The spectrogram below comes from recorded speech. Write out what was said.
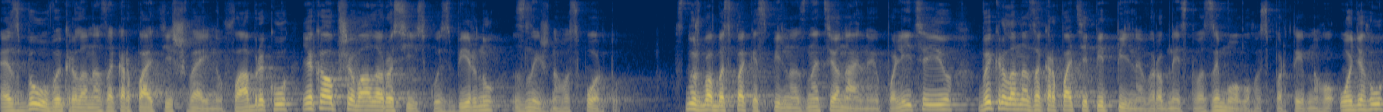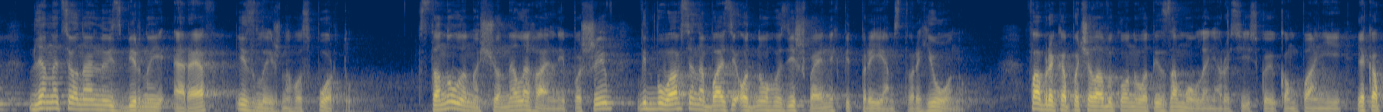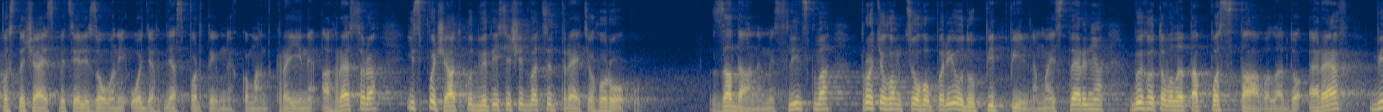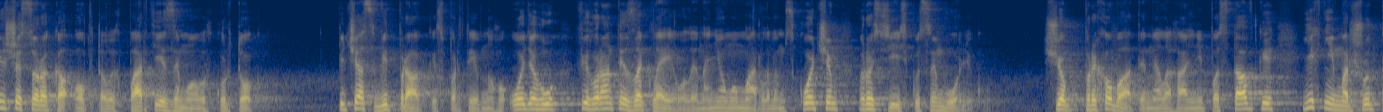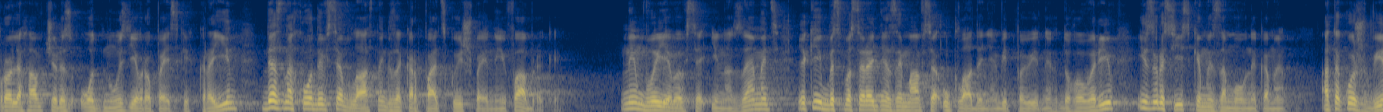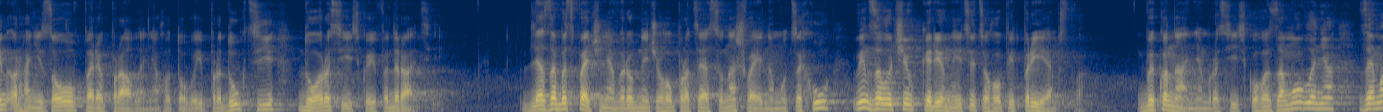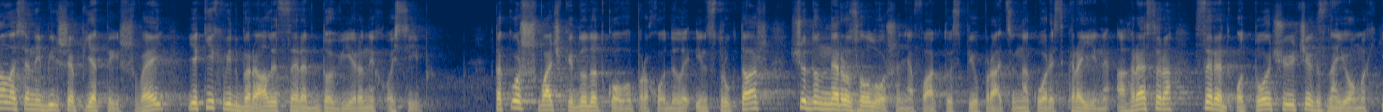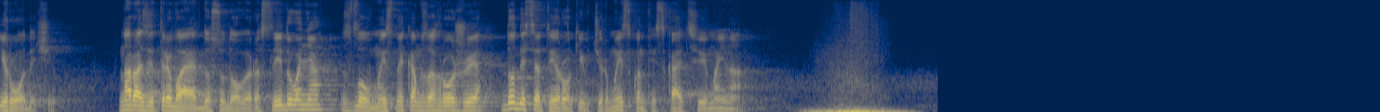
СБУ викрила на Закарпатті швейну фабрику, яка обшивала російську збірну з лижного спорту. Служба безпеки спільно з національною поліцією викрила на Закарпатті підпільне виробництво зимового спортивного одягу для національної збірної РФ із лижного спорту. Встановлено, що нелегальний пошив відбувався на базі одного зі швейних підприємств регіону. Фабрика почала виконувати замовлення російської компанії, яка постачає спеціалізований одяг для спортивних команд країни-агресора, із початку 2023 року. За даними слідства, протягом цього періоду підпільна майстерня виготовила та поставила до РФ більше 40 оптових партій зимових курток. Під час відправки спортивного одягу фігуранти заклеювали на ньому марливим скотчем російську символіку. Щоб приховати нелегальні поставки, їхній маршрут пролягав через одну з європейських країн, де знаходився власник закарпатської швейної фабрики. Ним виявився іноземець, який безпосередньо займався укладенням відповідних договорів із російськими замовниками. А також він організовував переправлення готової продукції до Російської Федерації. Для забезпечення виробничого процесу на швейному цеху він залучив керівницю цього підприємства. Виконанням російського замовлення займалося не більше п'яти швей, яких відбирали серед довірених осіб. Також швачки додатково проходили інструктаж щодо нерозголошення факту співпраці на користь країни-агресора серед оточуючих знайомих і родичів. Наразі триває досудове розслідування, зловмисникам загрожує до 10 років тюрми з конфіскацією майна.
